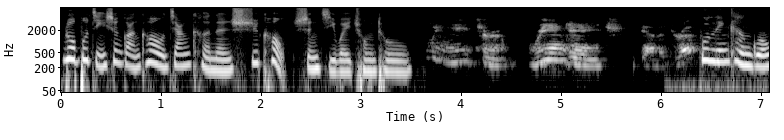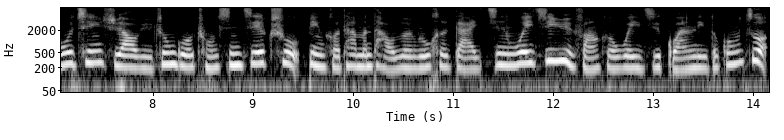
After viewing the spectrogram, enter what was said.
若不谨慎管控，将可能失控，升级为冲突。布林肯国务卿需要与中国重新接触，并和他们讨论如何改进危机预防和危机管理的工作。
